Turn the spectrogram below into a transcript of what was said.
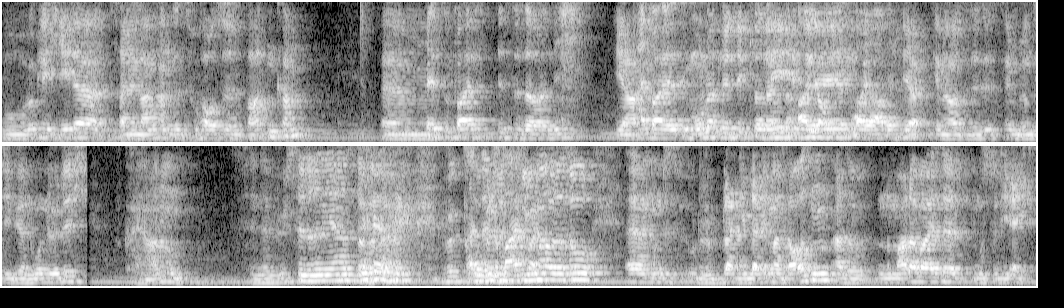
wo wirklich jeder seine Langhandel zu Hause warten kann. Ähm, Bestenfalls ist es aber nicht ja, einmal im Monat nötig, sondern Nee, alle paar Jahre. Ja, genau, also das ist im Prinzip ja nur nötig. Keine Ahnung, ist in der Wüste drin erst oder für Also tropisches Normalfall- Klima oder so. Ähm, und das, oder die bleibt immer draußen. Also normalerweise musst du die echt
